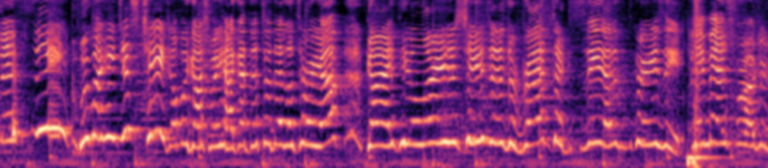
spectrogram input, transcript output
8.50. Wait, wait, he just changed. Oh my gosh, wait, I got this one. Then let's hurry up. Guys, he literally just changed it as a red tuxedo. This is crazy. Payment is $400.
